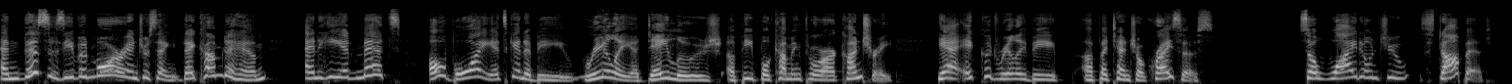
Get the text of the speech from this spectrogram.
And this is even more interesting. They come to him and he admits, oh boy, it's going to be really a deluge of people coming through our country. Yeah, it could really be a potential crisis. So why don't you stop it?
